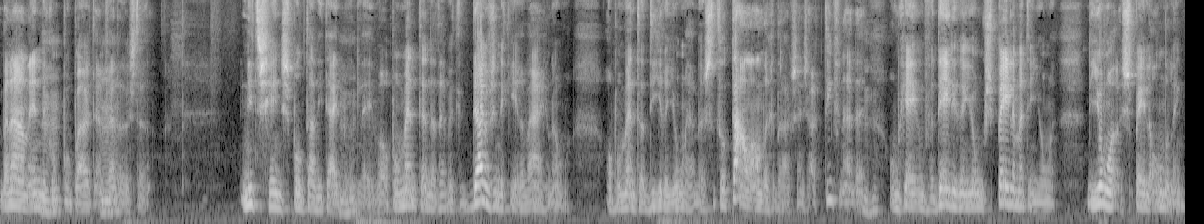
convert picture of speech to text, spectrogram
banaan in, er komt poep uit en verder is er niets, geen spontaniteit meer in het leven. Op het moment, en dat heb ik duizenden keren waargenomen, op het moment dat dieren jongen hebben, is het totaal ander gedrag. Zijn ze actief naar de omgeving, verdedigen een jong, spelen met een jongen. Die jongen spelen onderling.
